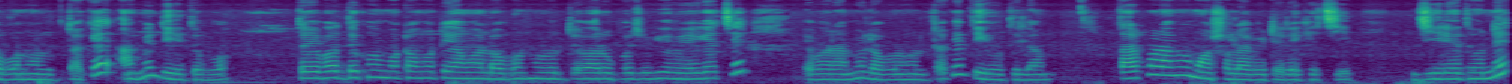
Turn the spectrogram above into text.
লবণ হলুদটাকে আমি দিয়ে দেবো। তো এবার দেখুন মোটামুটি আমার লবণ হলুদ দেওয়ার উপযোগী হয়ে গেছে, এবার আমি লবণ হলুদটাকে দিয়েও দিলাম। তারপর আমি মশলা বেটে রেখেছি, জিরে, ধনে,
